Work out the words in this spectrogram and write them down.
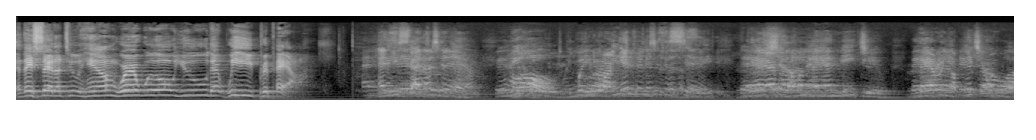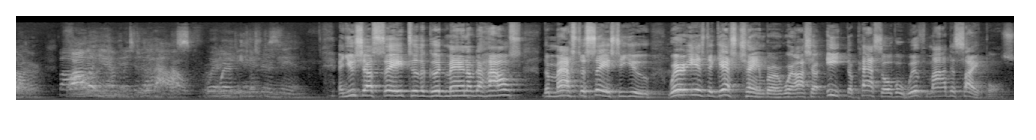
And they said unto him, Where will you that we prepare? And he said unto them, Behold, when you are entered into the city, there shall a man meet you, bearing a pitcher of water. Follow him into the house where he enters in. And you shall say to the good man of the house, The master says to you, Where is the guest chamber where I shall eat the Passover with my disciples?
